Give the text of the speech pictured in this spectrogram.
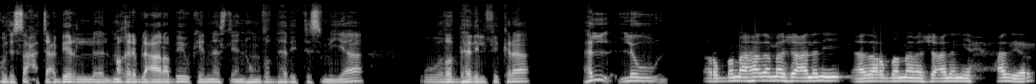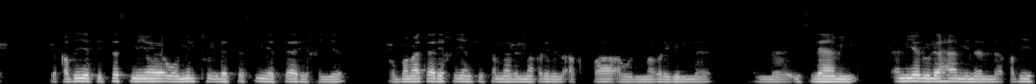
وإذا صح التعبير المغرب العربي وكاين الناس لأنهم ضد هذه التسمية وضد هذه الفكرة هل لو ربما هذا ما جعلني هذا ربما ما جعلني حذر في قضية التسمية وملت إلى التسمية التاريخية. ربما تاريخيا تسمى بالمغرب الأقصى أو المغرب الإسلامي. أميل لها من قضية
